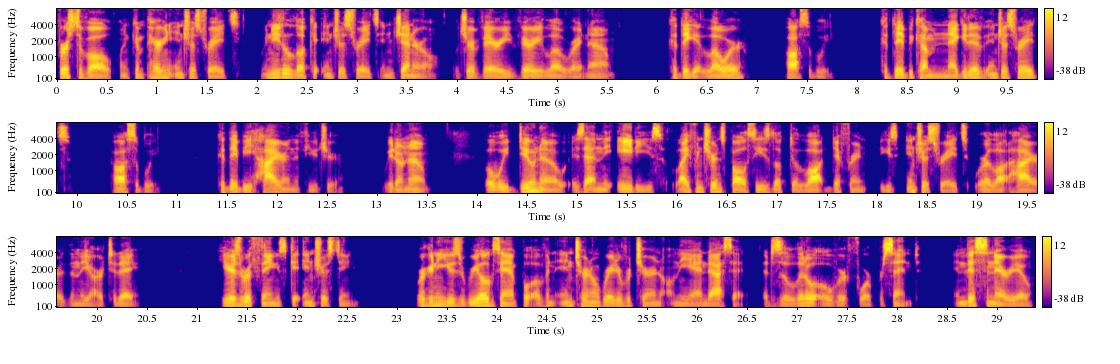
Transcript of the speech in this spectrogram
First of all, when comparing interest rates, we need to look at interest rates in general, which are very, very low right now. Could they get lower? Possibly. Could they become negative interest rates? Possibly. Could they be higher in the future? We don't know. What we do know is that in the 80s, life insurance policies looked a lot different because interest rates were a lot higher than they are today. Here's where things get interesting. We're going to use a real example of an internal rate of return on the AND asset that is a little over 4%. In this scenario,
